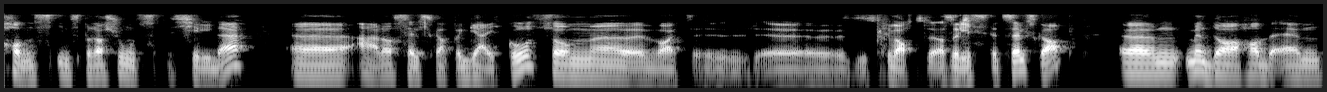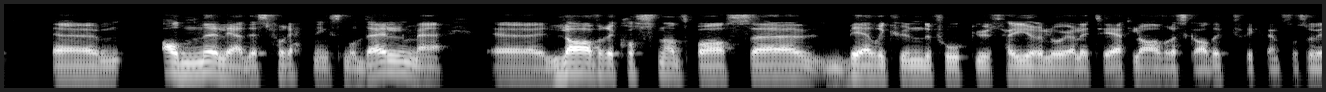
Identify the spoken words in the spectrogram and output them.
hans inspirasjonskilde eh, er da selskapet Geico, som eh, var et privat, altså listet selskap. men da hadde en annerledes forretningsmodell med lavere kostnadsbase, bedre kundefokus, høyere lojalitet, lavere skadefrekvens osv.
